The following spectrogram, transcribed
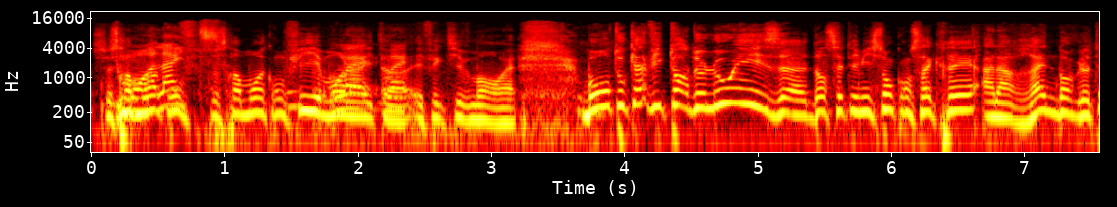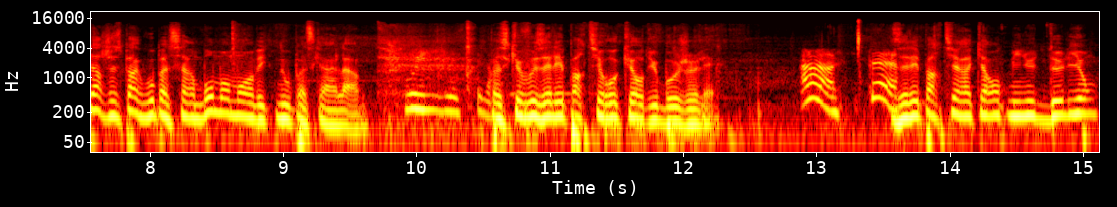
Ce sera moins, Moins light. conf- ce sera moins confit et moins Ouais, light, ouais. euh, effectivement. ouais. Bon, en tout cas, victoire de Louise dans cette émission consacrée à la reine d'Angleterre. J'espère que vous passez un bon moment avec nous, Pascal, Oui, excellent. parce que vous allez partir au cœur du Beaujolais. Ah. Vous allez partir à 40 minutes de Lyon,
